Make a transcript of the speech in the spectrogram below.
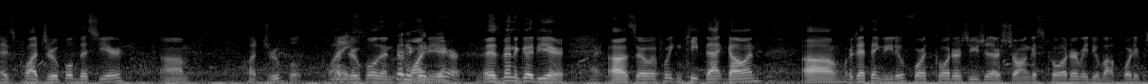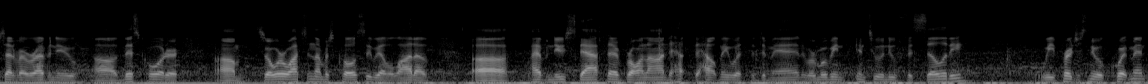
has quadrupled this year. Um, Quadrupled. quadrupled in, Been in a one good year. year. It's been a good year. Right. Uh, so if we can keep that going, uh, which I think we do, fourth quarter is usually our strongest quarter. We do about 40% of our revenue uh, this quarter. Um, so we're watching numbers closely. We have a lot of, uh, I have new staff that I've brought on to help, to help me with the demand. We're moving into a new facility. We purchased new equipment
